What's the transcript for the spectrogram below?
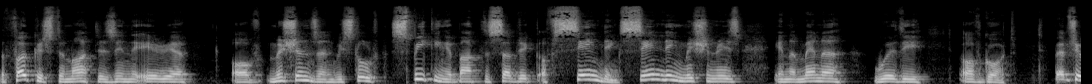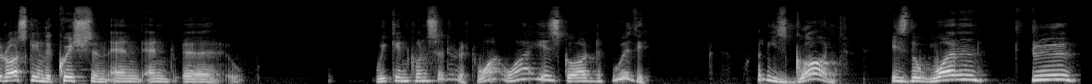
the focus tonight is in the area of missions, and we're still speaking about the subject of sending, sending missionaries in a manner worthy of God. Perhaps you're asking the question, and and uh, we can consider it. Why why is God worthy? Well, He's God. He's the one true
